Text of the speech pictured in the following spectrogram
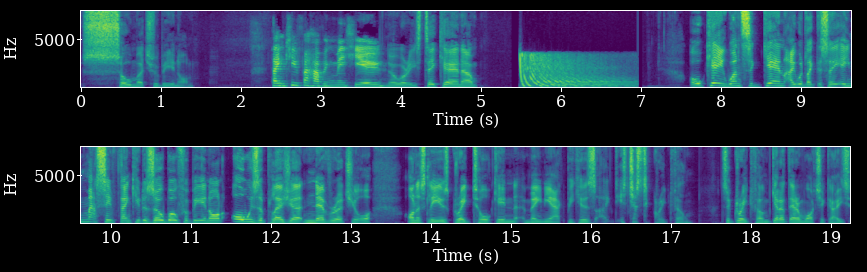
so much for being on. Thank you for having me, Huw. No worries. Take care now. Okay, once again, I would like to say a massive thank you to Zobo for being on. Always a pleasure, never a chore. Honestly, it was great talking Maniac because it's just a great film. It's a great film. Get out there and watch it, guys.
